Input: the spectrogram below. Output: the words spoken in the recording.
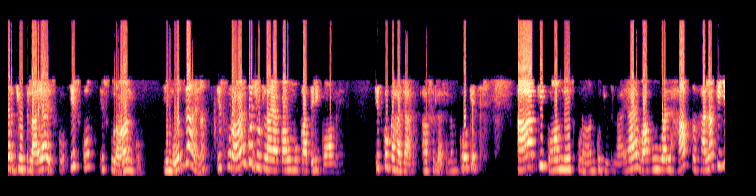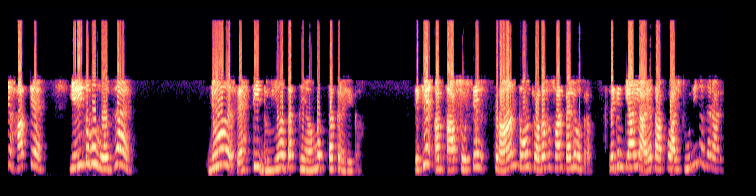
और झुटलाया इसको, किसको? इस कुरान को। ये मोजा है ना? इस कुरान को झुटलाया कौम का, तेरी कौम ने। किसको कहा जा रहा है? आप सल्लल्लाहु अलैहि वसल्लम को कि आपकी कौम ने इस कुरान को झुटलाया है। वाहुवल हक। हालाँकि ये हक है। यही तो वो मोजा है। जो रहती दुनिया तक, क्यामत तक रहेगा। देखिए, अब आप सोचते हैं, कुरान तो 1400 साल पहले उतरा लेकिन क्या ये आयत आपको आज टू नहीं नज़र आ रही?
